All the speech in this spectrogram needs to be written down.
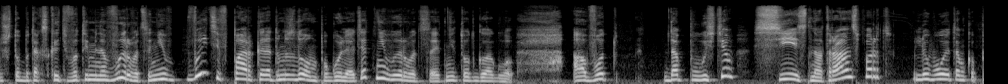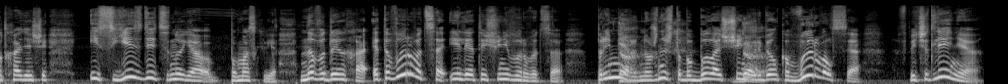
чтобы, так сказать, вот именно вырваться. Не выйти в парк рядом с домом погулять, это не вырваться, это не тот глагол. А вот, допустим, сесть на транспорт, любой там подходящий, и съездить, ну, я по Москве, на ВДНХ. Это вырваться или это еще не вырваться? Примеры да. нужны, чтобы было ощущение да. у ребенка вырвался, впечатление.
